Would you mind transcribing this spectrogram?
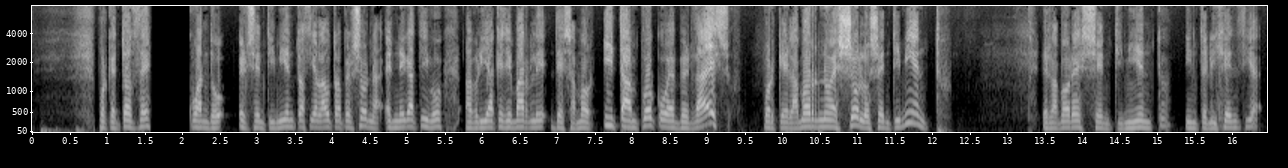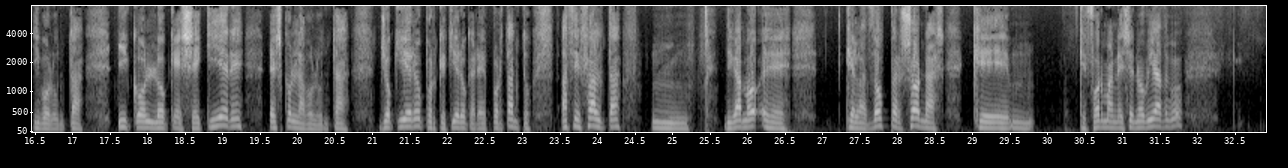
Porque entonces, cuando el sentimiento hacia la otra persona es negativo, habría que llamarle desamor. Y tampoco es verdad eso, porque el amor no es solo sentimiento. El amor es sentimiento, inteligencia y voluntad. Y con lo que se quiere es con la voluntad. Yo quiero porque quiero querer. Por tanto, hace falta, mm, digamos, eh, que las dos personas que, mm, que forman ese noviazgo,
